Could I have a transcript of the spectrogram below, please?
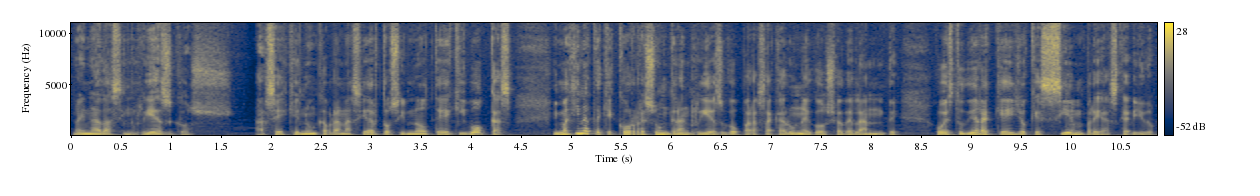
no hay nada sin riesgos. Así es que nunca habrán aciertos si no te equivocas. Imagínate que corres un gran riesgo para sacar un negocio adelante o estudiar aquello que siempre has querido.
